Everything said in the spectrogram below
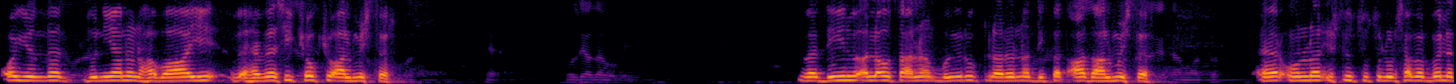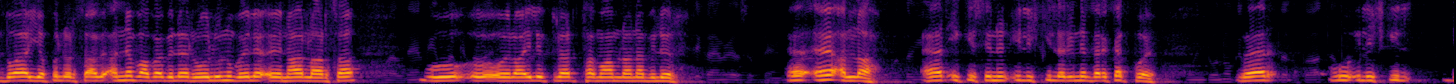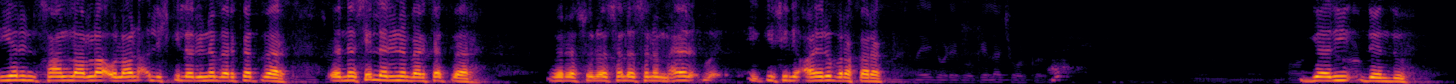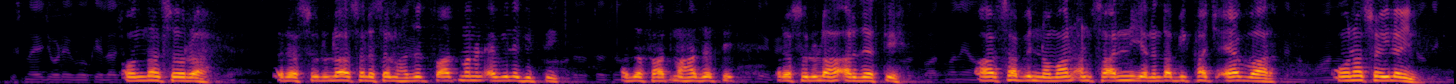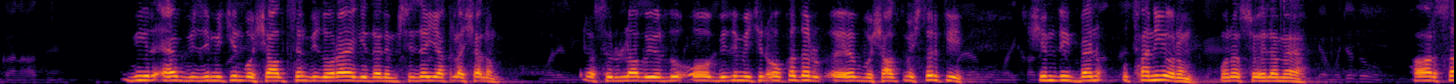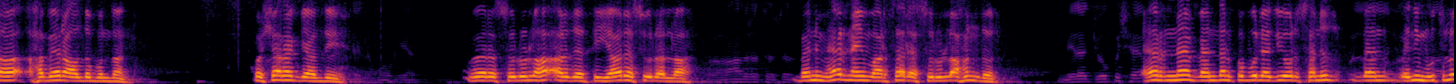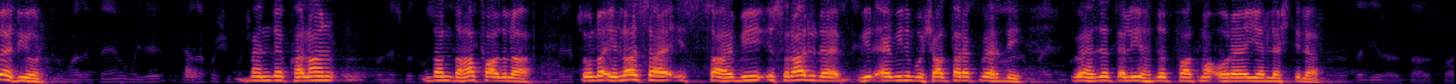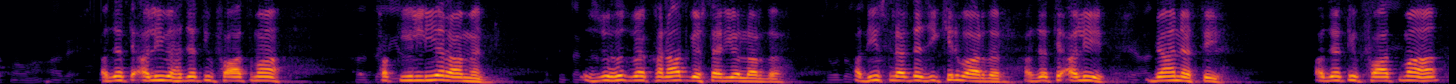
O yüzden dünyanın havayı ve hevesi çok çoğalmıştır. Ve din ve Allah-u Teala'nın buyruklarına dikkat azalmıştır. Eğer onlar üstün tutulursa ve böyle dua yapılırsa ve anne baba bile rolünü böyle oynarlarsa bu olaylıklar tamamlanabilir. E, ey Allah her ikisinin ilişkilerine bereket koy. Ver bu ilişki diğer insanlarla olan ilişkilerine bereket ver. Ve nesillerine bereket ver. Ve Resulullah sallallahu aleyhi ve sellem her ikisini ayrı bırakarak geri döndü. Ondan sonra Resulullah sallallahu aleyhi ve sellem Hazreti Fatma'nın evine gitti. Hazreti Fatma Hazreti Resulullah'a arz etti. Arsa bin Numan Ansari'nin yanında birkaç ev var. Ona söyleyin. Bir ev bizim için boşaltsın. Biz oraya gidelim. Size yaklaşalım. Resulullah buyurdu. O bizim için o kadar ev boşaltmıştır ki şimdi ben utanıyorum ona söylemeye. Arsa haber aldı bundan. Koşarak geldi. Ve Resulullah arz etti. Ya Resulallah benim her neyim varsa Resulullah'ındır. Her ne benden kabul ediyorsanız ben beni mutlu ediyor. Bende kalandan daha fazla. Sonra ihlas sahibi ısrar ile bir evini boşaltarak verdi. Ve Hz. Ali, Hz. Fatma oraya yerleştiler. Hz. Ali ve Hz. Fatma fakirliğe rağmen zuhud ve kanaat gösteriyorlardı. Hadislerde zikir vardır. Hz. Ali beyan etti. Hz. Fatma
